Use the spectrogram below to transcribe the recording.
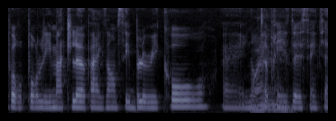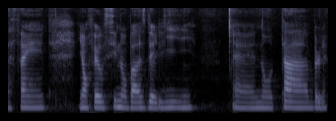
pour, pour les matelas, par exemple, c'est Bleu Eco, euh, une Ouais. entreprise de Saint-Hyacinthe. Ils ont fait aussi nos bases de lit, euh, nos tables.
